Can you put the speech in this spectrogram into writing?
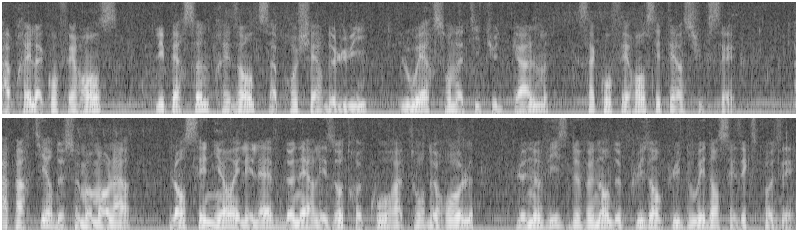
Après la conférence, les personnes présentes s'approchèrent de lui, louèrent son attitude calme, sa conférence était un succès. À partir de ce moment-là, l'enseignant et l'élève donnèrent les autres cours à tour de rôle, le novice devenant de plus en plus doué dans ses exposés.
